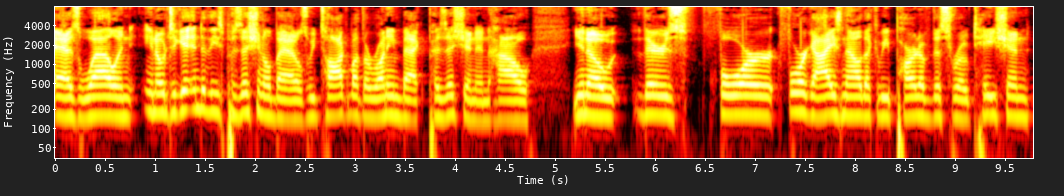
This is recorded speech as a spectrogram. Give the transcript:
as well. And, you know, to get into these positional battles, we talk about the running back position and how, you know, there's four four guys now that could be part of this rotation,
